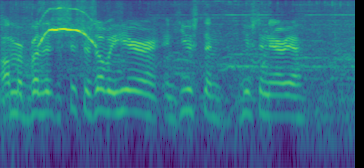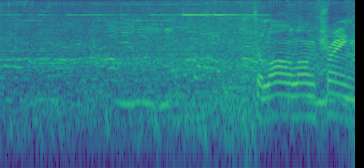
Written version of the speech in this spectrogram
all my brothers and sisters over here in Houston, Houston area. It's a long, long train. Uh,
